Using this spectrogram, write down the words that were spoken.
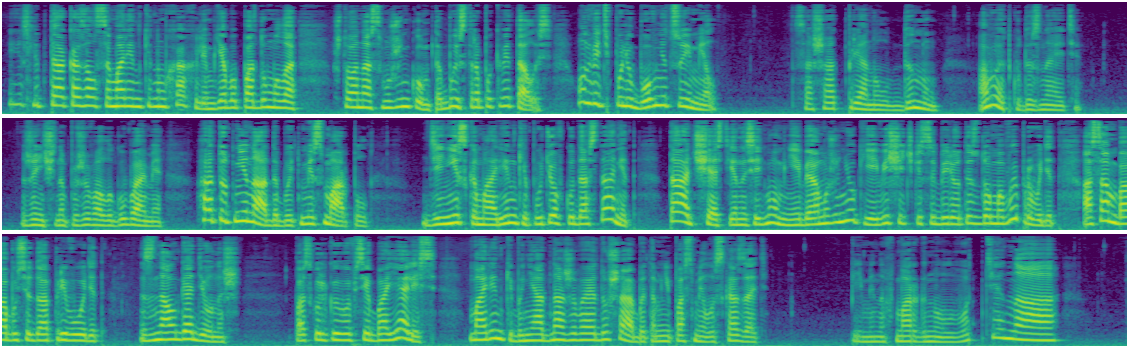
«Если б ты оказался Маринкиным хахалем, я бы подумала, что она с муженьком-то быстро поквиталась. Он ведь полюбовницу имел». Саша отпрянул. «Да ну, а вы откуда знаете?» Женщина пожевала губами. А тут не надо быть, мисс Марпл. Дениска Маринке путевку достанет, та от счастья на седьмом небе, а муженек ей вещички соберет, из дома выпроводит, а сам бабу сюда приводит. Знал гаденыш. Поскольку его все боялись, Маринке бы ни одна живая душа об этом не посмела сказать. Пименов моргнул. «Вот тена!»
